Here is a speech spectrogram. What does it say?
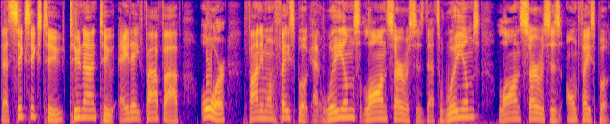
That's 662 292 8855 or find him on Facebook at Williams Lawn Services. That's Williams Lawn Services on Facebook.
